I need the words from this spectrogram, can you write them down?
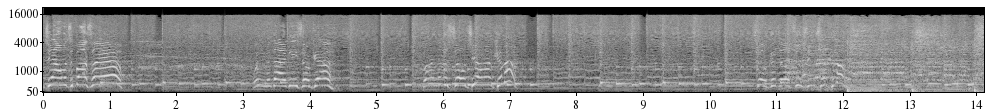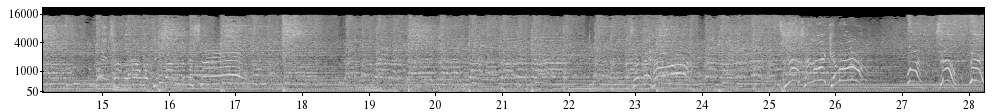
朋友们，我是八三幺，为你们带来第一首歌。把那的手机，朋们，come on。这首歌叫《自行车》，come on。会唱的，让我听到你们的声音。准备好了？跳起来，come on。One, two, three,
